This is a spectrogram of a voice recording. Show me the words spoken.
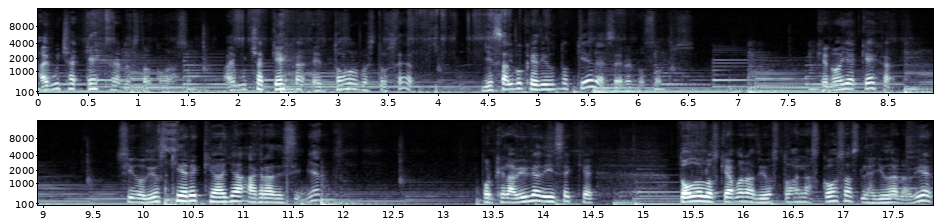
hay mucha queja en nuestro corazón. Hay mucha queja en todo nuestro ser. Y es algo que Dios no quiere hacer en nosotros. Que no haya queja sino Dios quiere que haya agradecimiento. Porque la Biblia dice que todos los que aman a Dios, todas las cosas le ayudan a bien.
